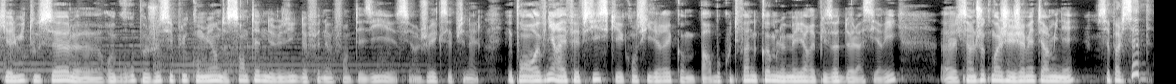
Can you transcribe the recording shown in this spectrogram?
qui à lui tout seul euh, regroupe je sais plus combien de centaines de musiques de Final Fantasy. C'est un jeu exceptionnel. Et pour en revenir à FF6, qui est considéré comme par beaucoup de fans comme le meilleur épisode de la série, euh, c'est un jeu que moi j'ai jamais terminé. C'est pas le 7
